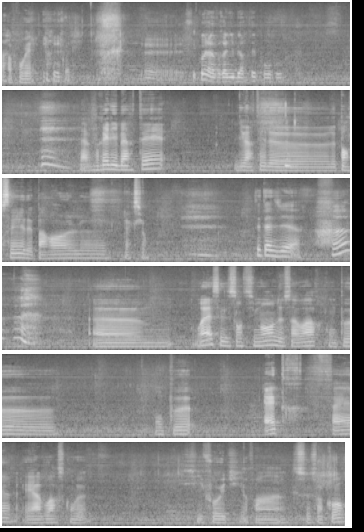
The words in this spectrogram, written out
Ah. approuvé. Euh, c'est quoi la vraie liberté pour vous? La vraie liberté, liberté de, de pensée, de parole, d'action. C'est-à-dire? Hein? Euh, ouais, c'est le sentiment de savoir qu'on peut, on peut être, faire et avoir ce qu'on veut. S'il faut utiliser, enfin, que ce soit court.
